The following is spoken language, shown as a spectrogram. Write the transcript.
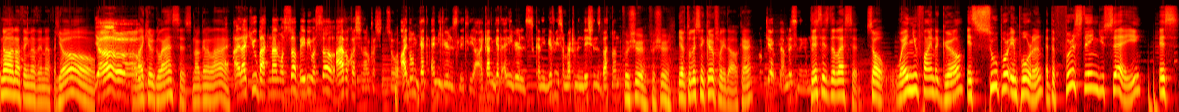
No, nothing, nothing, nothing. Yo. Yo! I like your glasses, not gonna lie. I like you, Batman. What's up, baby? What's up? I have a question. I have a question. So I don't get any girls lately. I can't get any girls. Can you give me some recommendations, Batman? For sure, for sure. You have to listen carefully though, okay? Okay, okay. I'm listening. I'm This is the lesson. So, when you find a girl, it's super important that the first thing you say is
